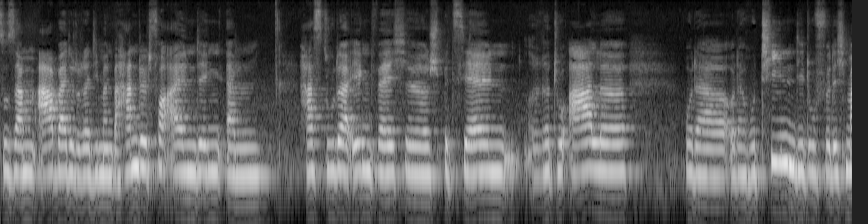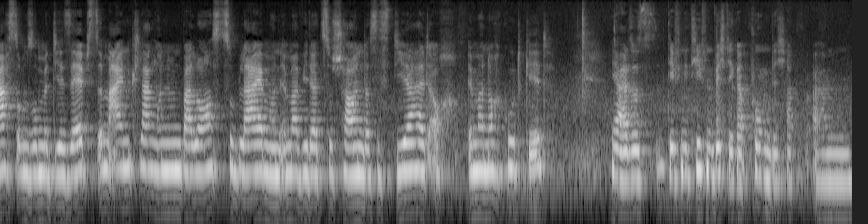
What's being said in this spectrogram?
zusammenarbeitet oder die man behandelt vor allen Dingen. Ähm, Hast du da irgendwelche speziellen Rituale oder, oder Routinen, die du für dich machst, um so mit dir selbst im Einklang und in Balance zu bleiben und immer wieder zu schauen, dass es dir halt auch immer noch gut geht? Ja, also es ist definitiv ein wichtiger Punkt. Ich habe ähm,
